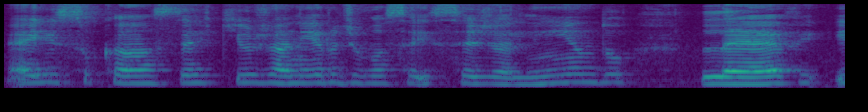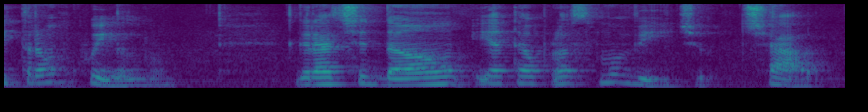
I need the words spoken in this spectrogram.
É isso, Câncer. Que o janeiro de vocês seja lindo, leve e tranquilo. Gratidão e até o próximo vídeo. Tchau!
